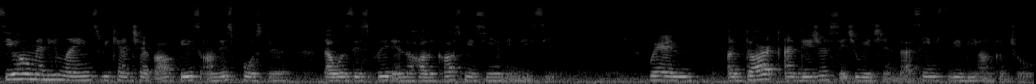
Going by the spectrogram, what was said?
See how many lines we can check off based on this poster that was displayed in the Holocaust Museum in DC. We're in a dark and dangerous situation that seems to be beyond control.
